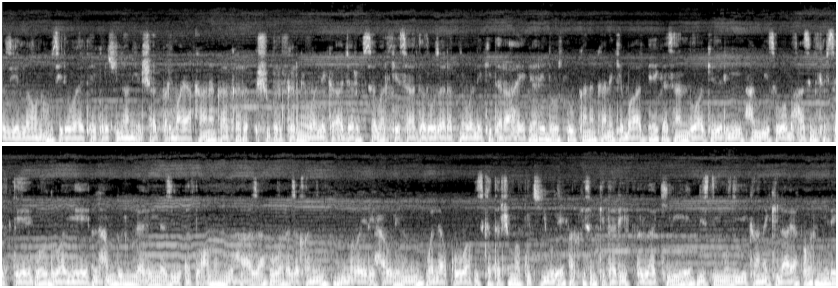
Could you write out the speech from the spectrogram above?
رضی اللہ عنہ سے روایت ہے کہ رسول اللہ نے ارشاد فرمایا، کھانا کھا کر شکر کرنے والے کا اجر صبر کے ساتھ روزہ رکھنے والے کی طرح ہے۔ پیارے دوستو، کھانا کھانے کے بعد ایک آسان دعا کے ذریعے ہم یہ ثواب حاصل کر سکتے ہیں۔ وہ دعا یہ، الحمدللہ الذی اطعمنی ورزقنی من غیر حول ولا قوة. اس کا ترجمہ کچھ یوں ہے، ہر قسم کی تعریف اللہ کے لیے ہے، جس نے مجھے یہ کھانا کھلایا اور میرے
